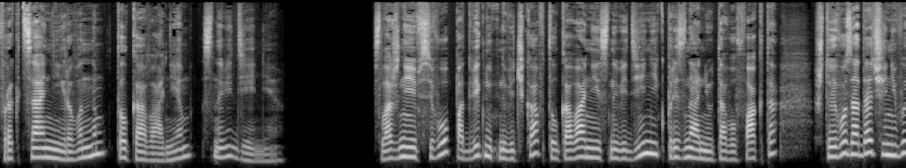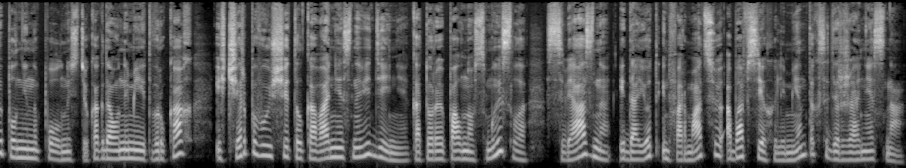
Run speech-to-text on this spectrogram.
фракционированным толкованием сновидения. Сложнее всего подвигнуть новичка в толковании сновидений к признанию того факта, что его задача не выполнена полностью, когда он имеет в руках исчерпывающее толкование сновидения, которое полно смысла, связано и дает информацию обо всех элементах содержания сна.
